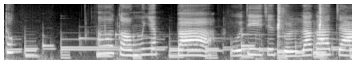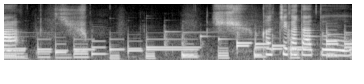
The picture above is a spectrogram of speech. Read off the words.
톡. 아 너무 예뻐. 우리 이제 놀러 가자. 같이 가 나도. 아,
